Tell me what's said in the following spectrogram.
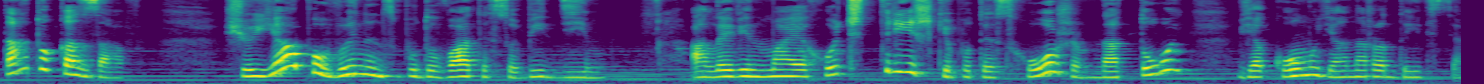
тато казав, що я повинен збудувати собі дім, але він має хоч трішки бути схожим на той, в якому я народився,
